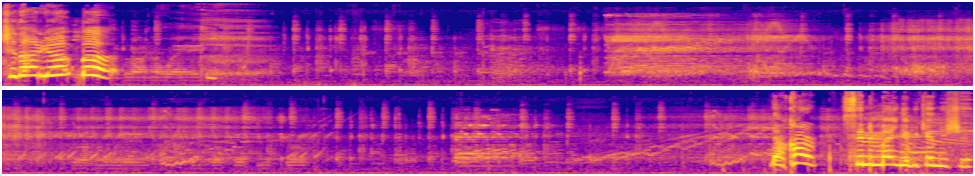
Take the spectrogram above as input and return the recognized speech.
Çınar yapma. Ya kar senin ben yapacağın işi.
